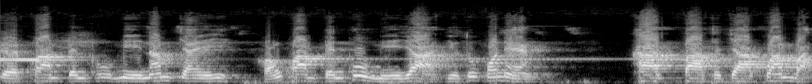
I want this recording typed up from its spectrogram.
เกิดความเป็นผู้มีน้ำใจ ของความเป็นผู้มีญาติอยู่ทุกคนแห่ง ขาดปราศจากความหวัด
